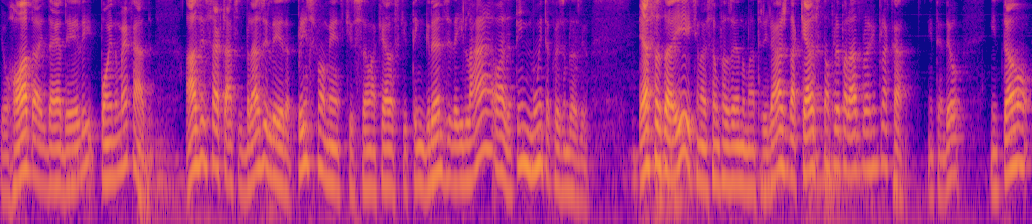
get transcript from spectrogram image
Eu rodo a ideia dele e põe no mercado. As startups brasileiras, principalmente, que são aquelas que têm grandes ideias, e lá, olha, tem muita coisa no Brasil. Essas daí, que nós estamos fazendo uma trilhagem, daquelas que estão preparadas para vir para cá, entendeu? Então,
